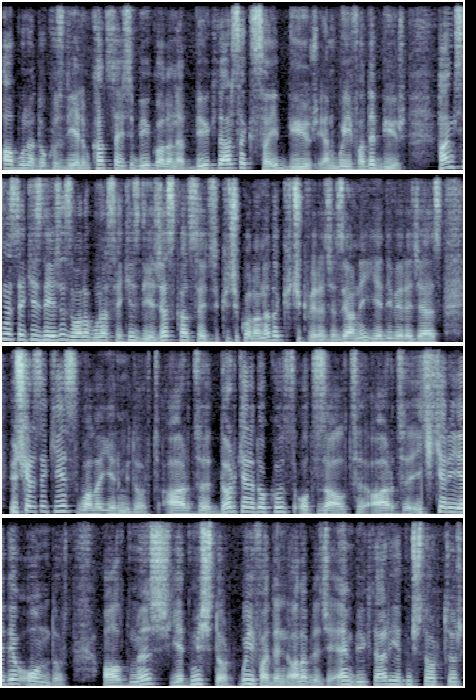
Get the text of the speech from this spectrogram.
A buna 9 diyelim. Kat sayısı büyük olana büyük dersek sayı büyür. Yani bu ifade büyür. Hangisine 8 diyeceğiz? Valla buna 8 diyeceğiz. Kat sayısı küçük olana da küçük vereceğiz. Yani 7 vereceğiz. 3 kere 8 valla 24. Artı 4 kere 9 36. Artı 2 kere 7 14. 60 74. Bu ifadenin alabileceği en büyük değer 74'tür.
